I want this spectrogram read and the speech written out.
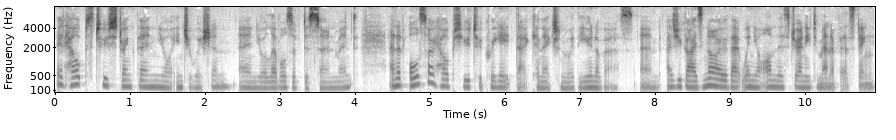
it helps to strengthen your intuition and your levels of discernment and it also helps you to create that connection with the universe. And as you guys know that when you're on this journey to manifesting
